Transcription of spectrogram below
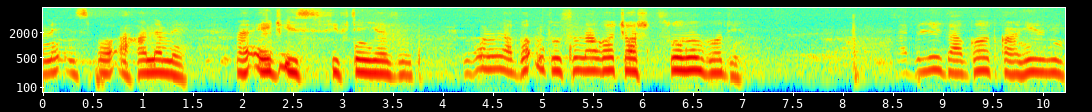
Name is Paul Ahaname. My age is 15 years old. When I got into synagogue church, swollen body, I believe that God can heal me.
